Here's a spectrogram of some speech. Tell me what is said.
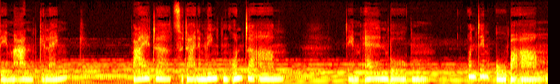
dem Handgelenk, weiter zu deinem linken Unterarm, dem Ellenbogen und dem Oberarm.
